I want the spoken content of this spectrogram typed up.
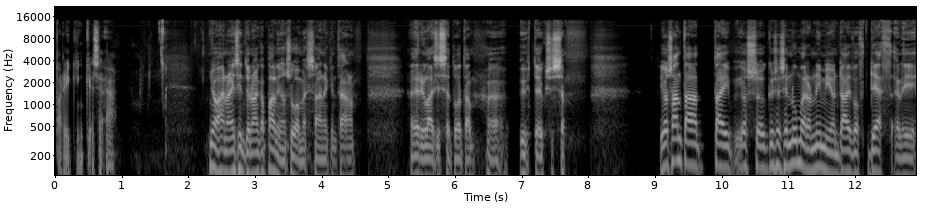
parikin kesää. Joo, hän on esiintynyt aika paljon Suomessa ainakin täällä erilaisissa tuota, yhteyksissä – jos antaa, tai jos kyseisen numeron nimi on Dive of Death, eli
